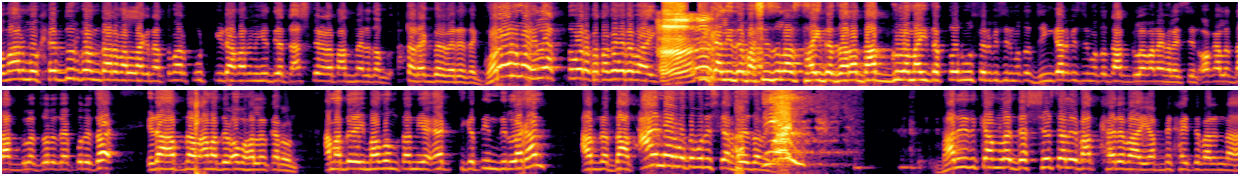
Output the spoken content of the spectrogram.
তোমার মুখের দুর্গন্ধ আর ভালো লাগে না তোমার পুটকিটা আমার মিহি দিয়ে ডাস করে পাত মেরে দাও। তার একবার বেড়ে যায়। ঘরের মহিলা এত বড় কথা কবরে ভাই? কি কালিদা বাসি জুলার সাইদা যারা দাঁতগুলো মাইদা তরমুজের বিচির মতো জিঙ্গার বিচির মতো দাঁতগুলো বানাই ফেলাইছেন। অকালে দাঁতগুলো জোরে যায় পড়ে যায়। এটা আপনার আমাদের অবহেলার কারণ। আমাদের এই মাজমটা নিয়ে এক থেকে তিন দিন লাগান আপনার দাঁত আয়নার মতো পরিষ্কার হয়ে যাবে। ভারীর কামলা দেশের চালে ভাত খায় রে ভাই আপনি খাইতে পারেন না।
